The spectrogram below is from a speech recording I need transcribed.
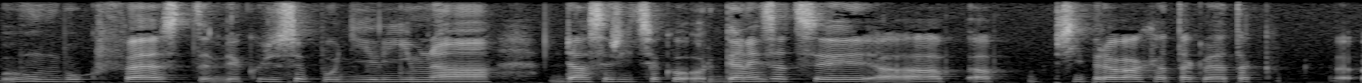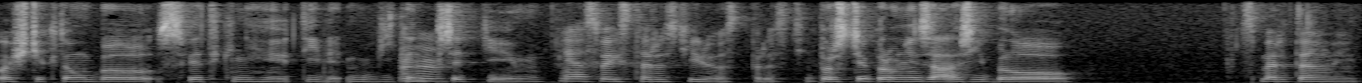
uh, Humbug Fest, jakože se podílím na, dá se říct, jako organizaci a, a, a přípravách a takhle, tak ještě k tomu byl svět knihy týden, víkend mm-hmm. předtím. Já svých starostí dost prostě. Prostě pro mě září bylo smrtelný.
